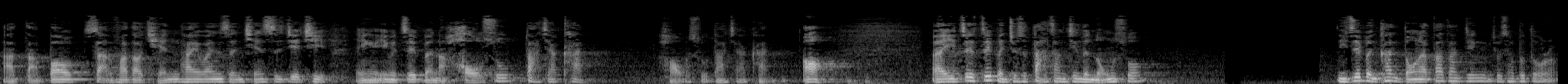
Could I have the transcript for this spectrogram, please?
啊打包散发到全台湾省、全世界去，因为因为这本呢好书大家看，好书大家看哦，哎，这这本就是大藏经的浓缩。你这本看懂了《大藏经》就差不多了。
